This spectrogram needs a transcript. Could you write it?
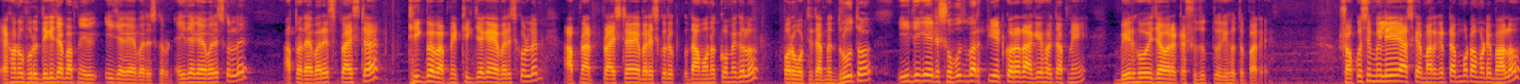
এখন উপরের দিকে যাবে, আপনি এই- এই জায়গায় অ্যাভারেজ করুন। এই জায়গায় অ্যাভারেজ করলে আপনার অ্যাভারেজ প্রাইসটা ঠিকভাবে আপনি ঠিক জায়গায় অ্যাভারেজ করলেন, আপনার প্রাইসটা অ্যাভারেজ করে দাম অনেক কমে গেল, পরবর্তীতে আপনি দ্রুত এই দিকে এটা সবুজ বার ক্রিয়েট করার আগে হয়তো আপনি বের হয়ে যাওয়ার একটা সুযোগ তৈরি হতে পারে। সব কিছু মিলিয়ে আজকের মার্কেটটা মোটামুটি ভালো,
